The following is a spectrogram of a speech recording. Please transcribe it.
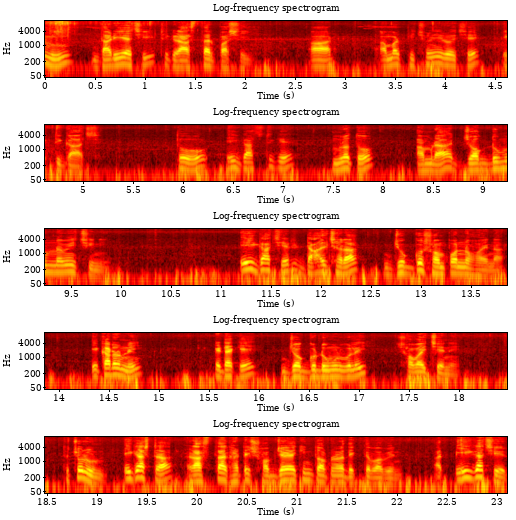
আমি দাঁড়িয়ে আছি ঠিক রাস্তার পাশেই, আর আমার পিছনেই রয়েছে একটি গাছ। তো এই গাছটিকে মূলত আমরা জগডমুর নামেই চিনি। এই গাছের ডাল ছাড়া যজ্ঞ সম্পন্ন হয় না। এ কারণেই এটাকে যজ্ঞডমুর বলেই সবাই চেনে। তো চলুন, এই গাছটা রাস্তাঘাটে সব জায়গায় কিন্তু আপনারা দেখতে পাবেন। আর এই গাছের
